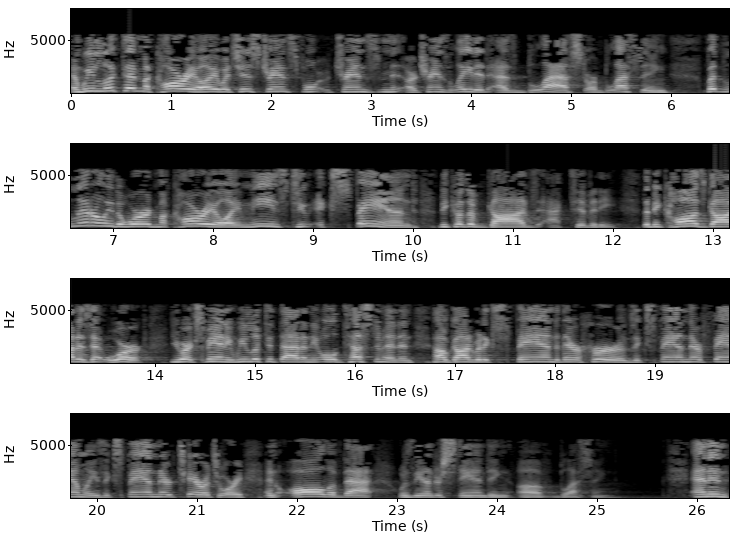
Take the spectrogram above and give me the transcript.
And we looked at Makarioi, which is transform, trans, or translated as blessed or blessing, but literally the word Makarioi means to expand because of God's activity. That because God is at work, you are expanding. We looked at that in the Old Testament and how God would expand their herds, expand their families, expand their territory, and all of that was the understanding of blessing. And in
